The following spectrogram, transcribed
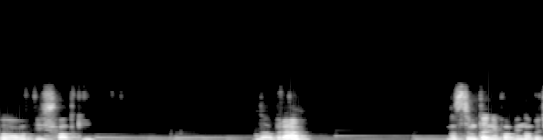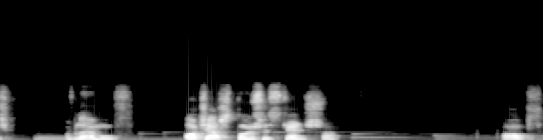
Tu i schodki. Dobra. No z tym to nie powinno być problemów. Chociaż to już jest cięższe. Ops.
